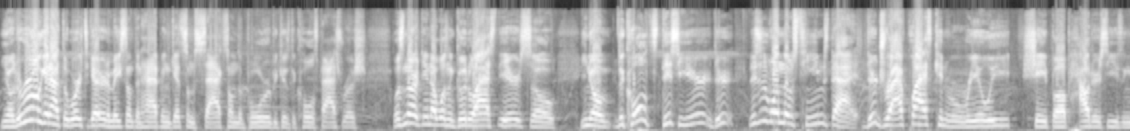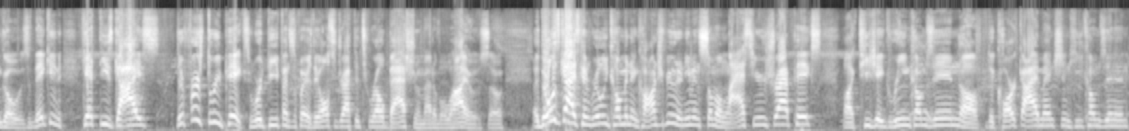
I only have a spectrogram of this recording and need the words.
you know, they're really going to have to work together to make something happen, get some sacks on the board because the Colts pass rush was another thing that wasn't good last year. So, you know, the Colts this year, they're this is one of those teams that their draft class can really shape up how their season goes. They can get these guys their first three picks were defensive players. They also drafted Tarell Basham out of Ohio. So uh, those guys can really come in and contribute. And even some of last year's draft picks, like TJ Green comes in, uh, the Cart guy I mentioned, he comes in and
